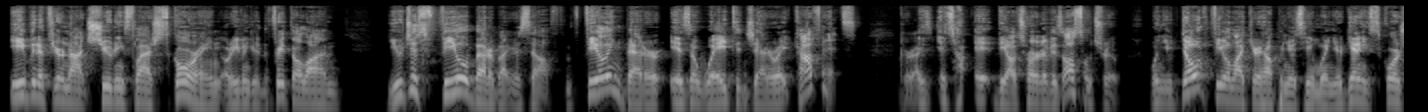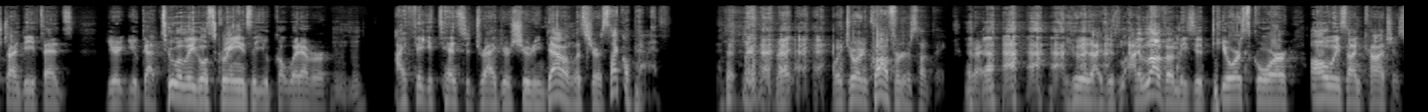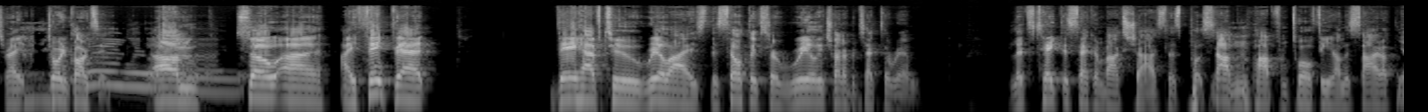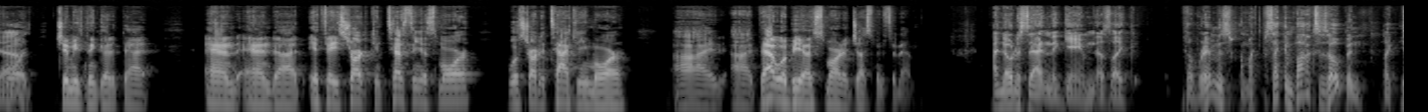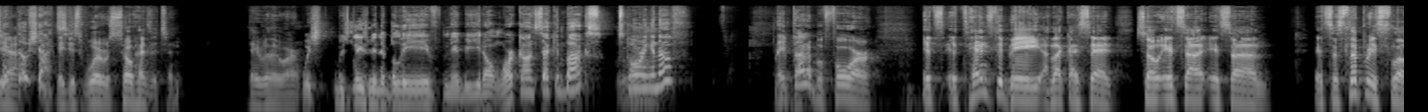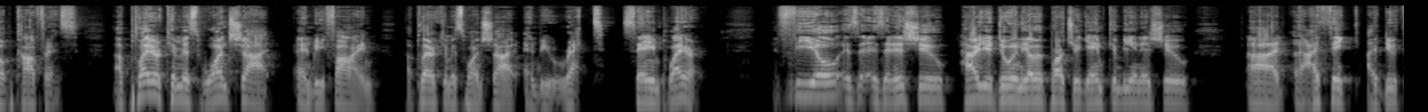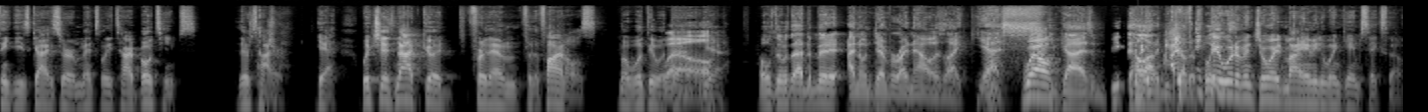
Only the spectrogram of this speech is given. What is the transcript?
even if you're not shooting slash scoring or even get the free throw line, you just feel better about yourself. Feeling better is a way to generate confidence. Correct. It's, it's it, the alternative is also true. When you don't feel like you're helping your team, when you're getting scorched on defense, you're you've got two illegal screens that you got whatever. Mhm. I think it tends to drag your shooting down unless you're a psychopath, right? Or Jordan Crawford or something, right? Who I just I love him. He's a pure scorer, always unconscious, right? Jordan Clarkson. Um, So uh, I think that they have to realize the Celtics are really trying to protect the rim. Let's take the second box shots. Let's put stop Mhm. and pop from 12 feet on the side off the Yeah. board. Jimmy's been good at that. And and uh, if they start contesting us more, we'll start attacking more. Uh, uh, that would be a smart adjustment for them. I noticed that in the game. I was like, the rim is. I'm like, the second box is open. Like, take Yeah, those shots. They just were so hesitant. They really were. which which leads me to believe maybe you don't work on second box scoring Mhm. enough. They've done it before. It's it tends to be and like I said. So it's a it's a it's a slippery slope. Confidence. A player can miss one shot and be fine. A player can miss one shot and be wrecked. Same player. Feel is is an issue. How you're doing the other parts of your game can be an issue. Uh, I think I do think these guys are mentally tired. Both teams, they're tired. Yeah, which is not good for them for the finals. But we'll deal with Well, that. Yeah. We'll deal with that in a minute. I know Denver right now is like, yes, Well, you guys beat the hell out of each I other. think Please, they would have enjoyed Miami to win Game Six, though.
